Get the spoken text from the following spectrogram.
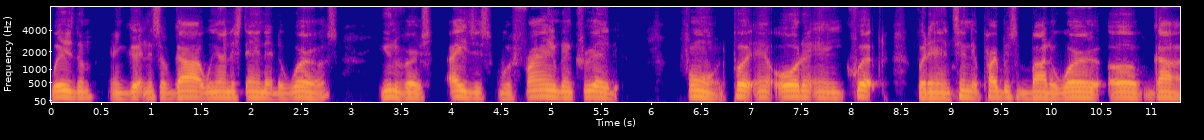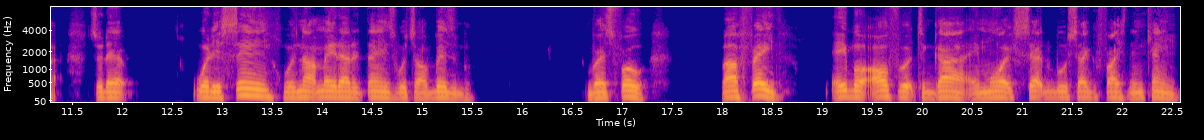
wisdom, and goodness of God, we understand that the worlds, universe, ages were framed and created, formed, put in order, and equipped for their intended purpose by the word of God, so that what is seen was not made out of things which are visible. Verse 4 By faith, Abel offered to God a more acceptable sacrifice than Cain,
